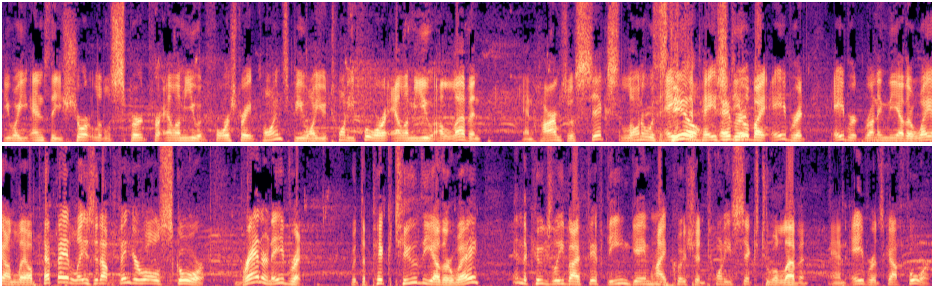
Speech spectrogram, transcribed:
BYU ends the short little spurt for LMU at four straight points. BYU 24, LMU 11. And Haarms with six. Lohner with Steal. eight to pace. Steal Averett. by Averett. Averett running the other way on Leaupepe. Lays it up, finger rolls, score. Brandon Averett with the pick two the other way. And the Cougs lead by 15. Game high cushion 26 to 11. And Averett's got four.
